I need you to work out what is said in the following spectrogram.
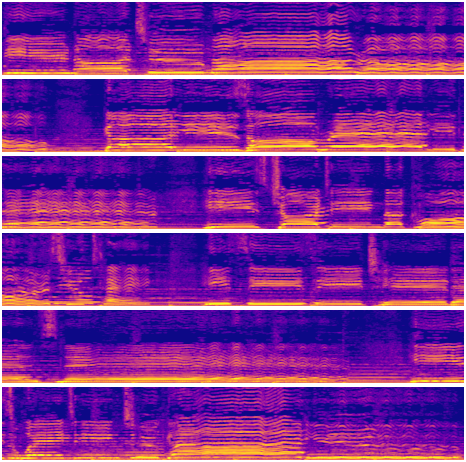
Fear not tomorrow. Sees each hidden snare. He's waiting to guide you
